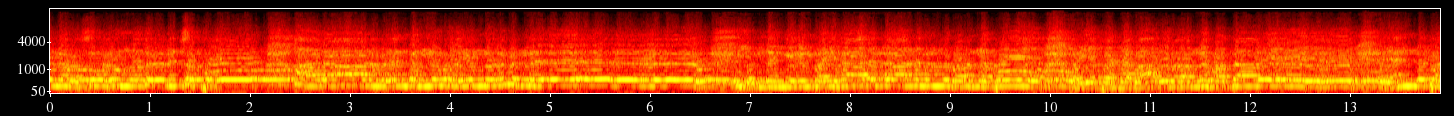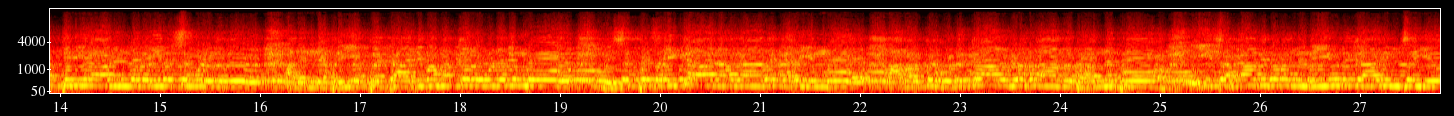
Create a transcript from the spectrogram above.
എന്ന് റസൂലെന്ന് ചോദിച്ചപ്പോ ആരാണ് വേണ്ടെന്ന് പറയുന്നത് പെണ്ണേ? എന്തെങ്കിലും പരിഹാരം കാണണമെന്ന് പറഞ്ഞപ്പോ പ്രിയപ്പെട്ട ഭാര്യ പറഞ്ഞു ഭർത്താവേ രണ്ട് പത്തിരിയാണ് എന്റെ കൈവശമുള്ളത്. അതെന്റെ പ്രിയപ്പെട്ട അരുമ മക്കൾ ഉണരുമ്പോ വിശപ്പ് സഹിക്കാനാകാതെ കരയുമ്പോ അവർക്ക് കൊടുക്കാനുള്ളതാന്ന് പറഞ്ഞപ്പോ സഹാബി പറഞ്ഞു നീ ഒരു കാര്യം ചെയ്യൂ.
